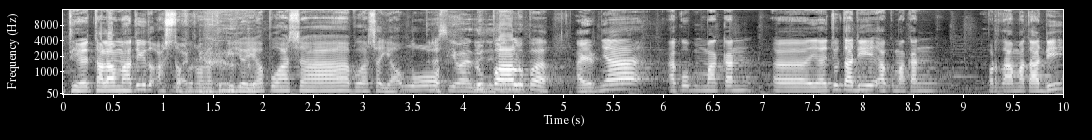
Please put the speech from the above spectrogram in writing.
di dalam hati itu astagfirullahaladzim iya ya puasa puasa ya Allah. Terus gimana lupa jajannya? lupa. akhirnya aku makan eh, ya itu tadi aku makan pertama tadi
